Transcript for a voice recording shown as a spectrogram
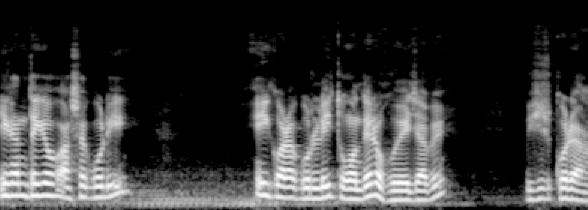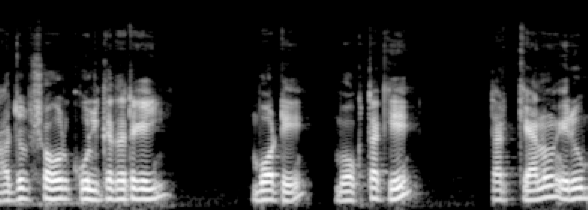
এখান থেকেও আশা করি এই করা করলেই তোমাদের হয়ে যাবে। বিশেষ করে আজব শহর কলকাতা থেকেই বটে। বক্তাকে তার কেন এরূপ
